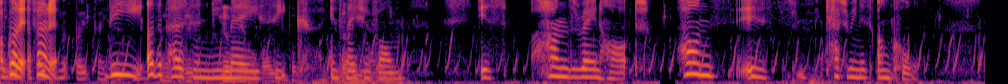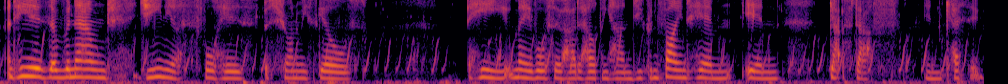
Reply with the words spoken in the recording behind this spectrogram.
I've got it. I found it. boat- boat face, The other person you may other way, you seek information from is Hans Reinhardt. Hans is Katerina's uncle, and he is a renowned genius for his astronomy skills. He may have also had a helping hand. You can find him in Gatstaff in Kessig.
